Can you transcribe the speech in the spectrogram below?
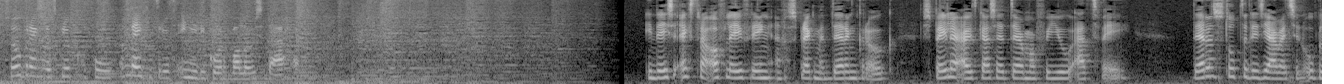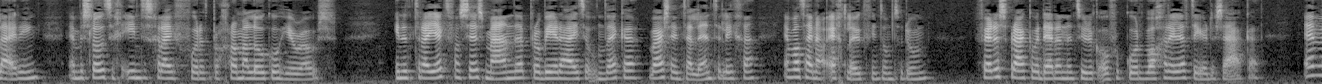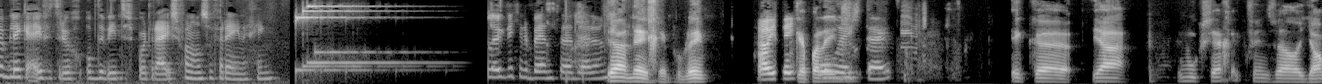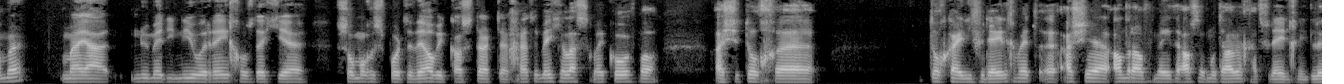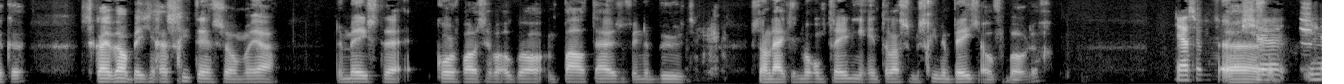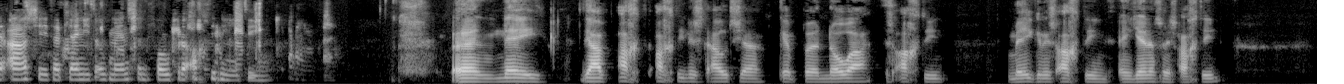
Zo brengen we het clubgevoel een beetje terug in jullie korfballoze dagen. In deze extra aflevering een gesprek met Darren Krook, speler uit KZ Thermal for You A2. Darren stopte dit jaar met zijn opleiding en besloot zich in te schrijven voor het programma Local Heroes. In het traject van zes maanden probeerde hij te ontdekken waar zijn talenten liggen en wat hij nou echt leuk vindt om te doen. Verder spraken we Darren natuurlijk over korfbal gerelateerde zaken. En we blikken even terug op de wintersportreis van onze vereniging. Leuk dat je er bent, eh, Darren. Ja, nee, geen probleem. Hou je Ik heb alleen deze tijd? Ik, eh, ja, hoe moet ik zeggen? Ik vind het wel jammer. Maar ja, nu met die nieuwe regels dat je sommige sporten wel weer kan starten, gaat het een beetje lastig bij korfbal. Als je toch, eh, toch kan je niet verdedigen met, eh, als je anderhalve meter afstand moet houden, gaat verdedigen niet lukken. Dus dan kan je wel een beetje gaan schieten en zo. Maar ja, de meeste korfballers hebben ook wel een paal thuis of in de buurt. Dus dan lijkt het me om trainingen in te lassen misschien een beetje overbodig. Ja, sowieso. Als Eh. je in de A zit, heb jij niet ook mensen boven de 18 in je team? Eh, nee, ja, acht- 18 is het oudste. Ja. Ik heb eh, Noah, is 18. Megan is 18. En Jennifer is 18.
